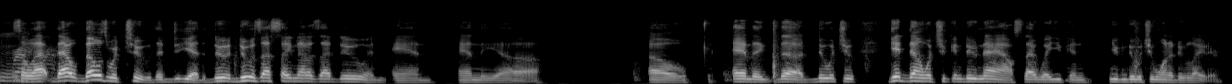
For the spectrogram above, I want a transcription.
Mm. so that, that those were two the yeah the do do as i say not as i do and and and the uh oh and the the do what you get done what you can do now so that way you can you can do what you want to do later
